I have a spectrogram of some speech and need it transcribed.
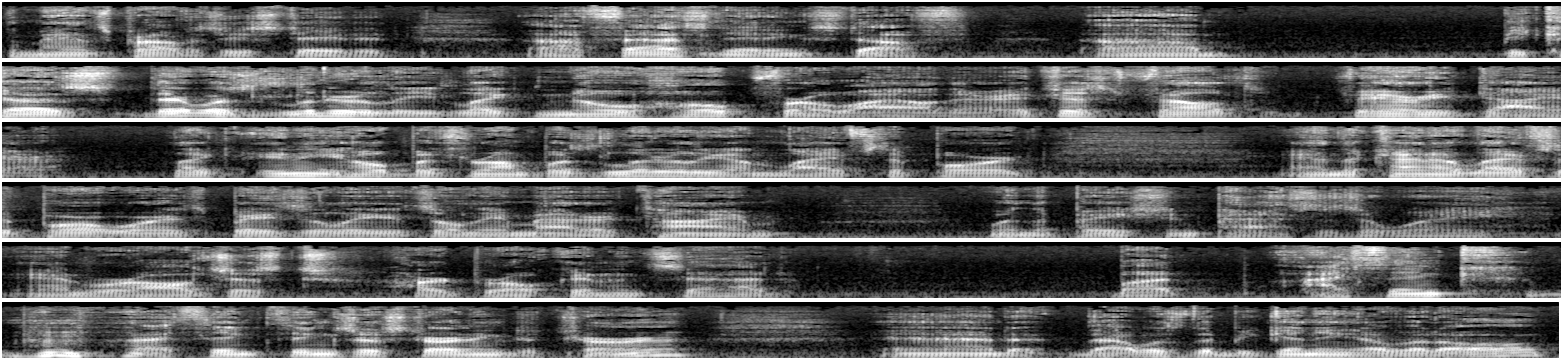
The man's prophecy stated. Uh, fascinating stuff. Um, because there was literally like no hope for a while there. It just felt very dire. Like any hope of Trump was literally on life support, and the kind of life support where it's basically it's only a matter of time when the patient passes away, and we're all just heartbroken and sad. But I think I think things are starting to turn, and that was the beginning of it all.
